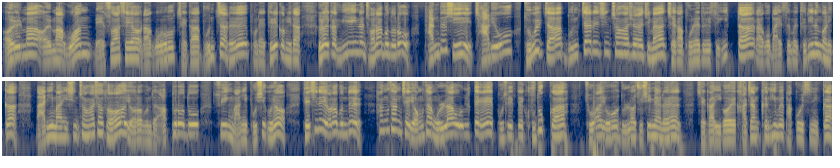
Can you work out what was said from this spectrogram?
얼마 얼마 원 매수하세요 라고 제가 문자를 보내드릴 겁니다. 그러니까 위에 있는 전화번호로 반드시 자료 두 글자 문자를 신청하셔야지만 제가 보내드릴 수 있다라고 말씀을 드리는 거니까 많이 많이 신청하셔서 여러분들 앞으로도 수익 많이 보시고요. 대신에 여러분들 항상 제 영상 올라올 때 보실 때 구독과 좋아요 눌러주시면은 제가 이거에 가장 큰 힘을 받고 있으니까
